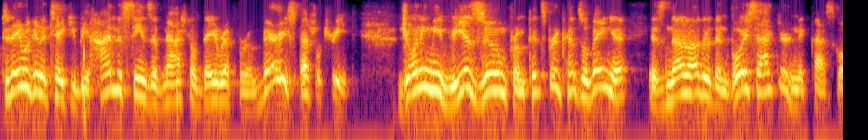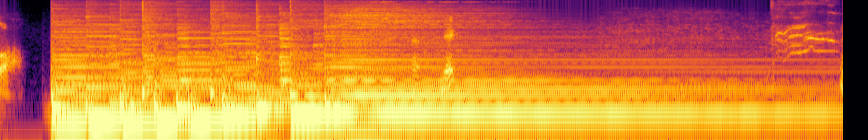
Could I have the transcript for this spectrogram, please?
Today, we're going to take you behind the scenes of National Day Riff for a very special treat. Joining me via Zoom from Pittsburgh, Pennsylvania is none other than voice actor Nick Pasqual. Uh, Nick?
